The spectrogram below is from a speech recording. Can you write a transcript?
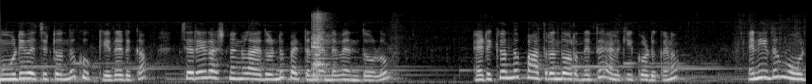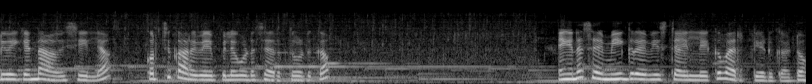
മൂടി വെച്ചിട്ടൊന്ന് കുക്ക് ചെയ്തെടുക്കാം. ചെറിയ കഷ്ണങ്ങളായതുകൊണ്ട് പെട്ടെന്ന് തന്നെ വെന്തോളും. ഇടയ്ക്കൊന്ന് പാത്രം തുറന്നിട്ട് ഇളക്കി കൊടുക്കണം. ഇനി ഇത് മൂടി വയ്ക്കേണ്ട ആവശ്യമില്ല. കുറച്ച് കറിവേപ്പില കൂടെ ചേർത്ത് കൊടുക്കാം. ഇങ്ങനെ സെമി ഗ്രേവി സ്റ്റൈലിലേക്ക് വരട്ടിയെടുക്കാം കേട്ടോ.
